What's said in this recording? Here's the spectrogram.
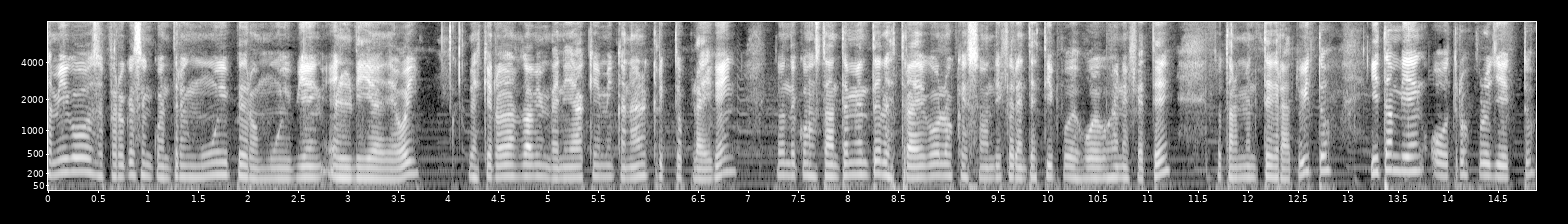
amigos, espero que se encuentren muy pero muy bien el día de hoy. Les quiero dar la bienvenida aquí en mi canal CryptoPlay Game, donde constantemente les traigo lo que son diferentes tipos de juegos NFT totalmente gratuitos y también otros proyectos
